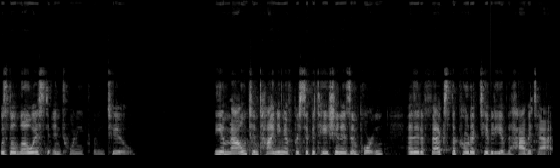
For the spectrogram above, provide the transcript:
was the lowest in 2022. The amount and timing of precipitation is important as it affects the productivity of the habitat.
